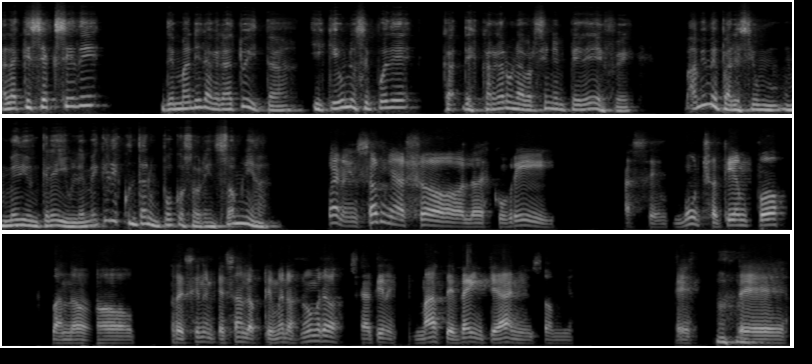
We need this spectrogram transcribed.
a la que se accede de manera gratuita y que uno se puede descargar una versión en PDF. A mí me pareció un, medio increíble. ¿Me querés contar un poco sobre Insomnia? Bueno, Insomnia yo lo descubrí hace mucho tiempo, cuando recién empezaron los primeros números, o sea, tiene más de 20 años Insomnia. Este,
